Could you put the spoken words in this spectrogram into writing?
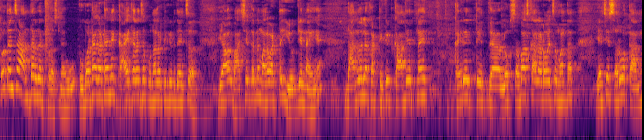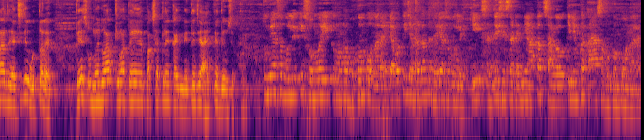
तो त्यांचा अंतर्गत प्रश्न आहे. उ उबाठा गटाने काय करायचं कुणाला तिकीट द्यायचं यावर भाष्य करणं मला वाटतं योग्य नाही आहे दानवेला का तिकीट का देत नाहीत? खैरे ते त्या लोकसभाच का लढवायचं म्हणतात? याचे सर्व कारणं याचे जे उत्तर आहेत तेच उमेदवार किंवा ते पक्षातले काही नेते जे आहेत ते देऊ शकतील. तुम्ही असं बोलले की सोमवारी एक मोठा भूकंप होणार आहे. त्यावरती चंद्रकांत खैरे असं बोलले की संजय शिरसाट यांनी आताच सांगावं की नेमका काय असा भूकंप होणार आहे.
